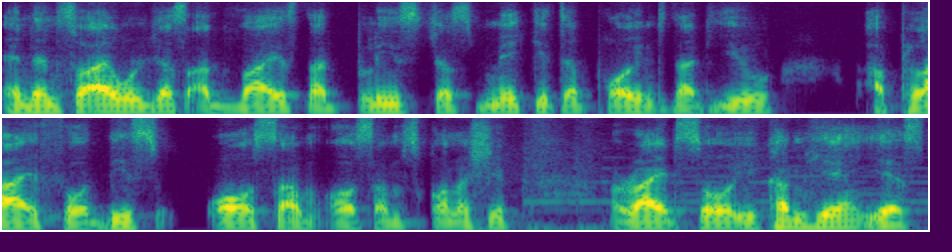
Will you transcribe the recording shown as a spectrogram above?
And then so I will just advise that please just make it a point that you apply for this awesome awesome scholarship. All right so you come here yes.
